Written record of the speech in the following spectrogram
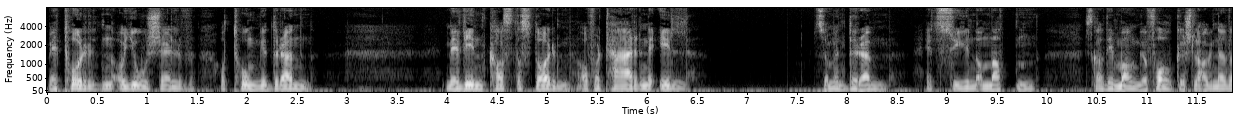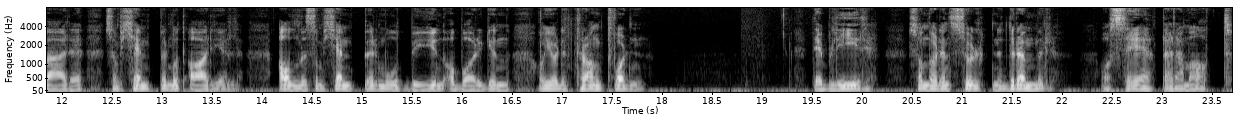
med torden og jordskjelv og tunge drønn, med vindkast og storm og fortærende ild. Som en drøm, et syn om natten, skal de mange folkeslagene være som kjemper mot Ariel, alle som kjemper mot byen og borgen og gjør det trangt for den. Det blir som når den sultne drømmer, og se, der er mat,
